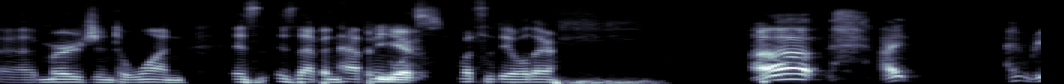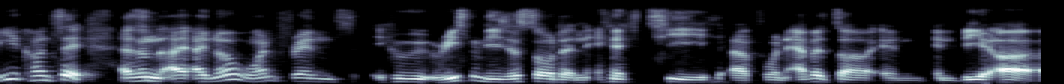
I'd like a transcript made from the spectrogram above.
uh, merge into one. Is is that been happening? Yeah. What's what's the deal there? Uh, I I really can't say. As in, I, I know one friend who recently just sold an NFT uh, for an avatar in, in VR.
